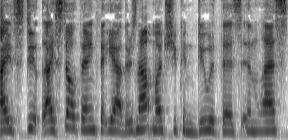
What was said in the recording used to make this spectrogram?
I still I still think that yeah, there's not much you can do with this unless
